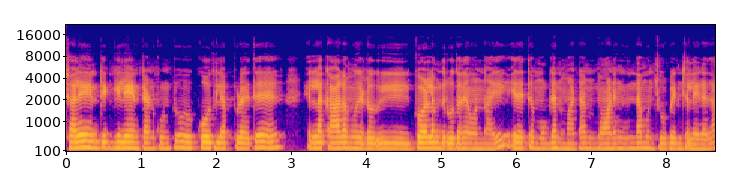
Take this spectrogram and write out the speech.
చలి ఏంటి గిలి ఏంటి అనుకుంటూ కోతులు ఎప్పుడైతే ఎల్లకాలం కాలం ఈ గోడల తిరుగుతూనే ఉన్నాయి ఇదైతే ముగ్గు అనమాట మార్నింగ్ నిండా ముందు చూపించలే కదా.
